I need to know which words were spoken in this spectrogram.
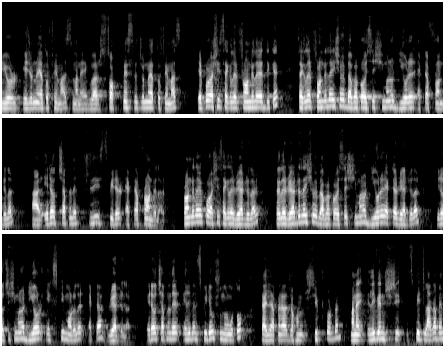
ডিওর এই জন্য এত ফেমাস মানে এগুলার সফটনেসের জন্য এত ফেমাস এরপর আসি সাইকেলের ফ্রন্ট ডেলারের দিকে। সাইকেলের ফ্রন্ট ডেলার হিসেবে ব্যবহার করা হয়েছে সীমানো ডিওরের একটা ফ্রন্ট ডেলার আর এটা হচ্ছে আপনাদের থ্রি স্পিডের একটা ফ্রন্ট ডেলার ফ্রন্ট ডেলারের পর আসি সাইকেলের রেয়ার ডেলার সাইকেলের রেয়ার ডেলার হিসেবে ব্যবহার করা হয়েছে সীমানো ডিওরের একটা রেয়ার ডেলার যেটা হচ্ছে সীমানো ডিওর এক্সটি মডেলের একটা রেয়ার ডেলার এটা হচ্ছে আপনাদের এলিভেন স্পিডেও সুন্দর মতো। চাইলে আপনারা যখন শিফট করবেন মানে এলিভেন স্পিড লাগাবেন,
